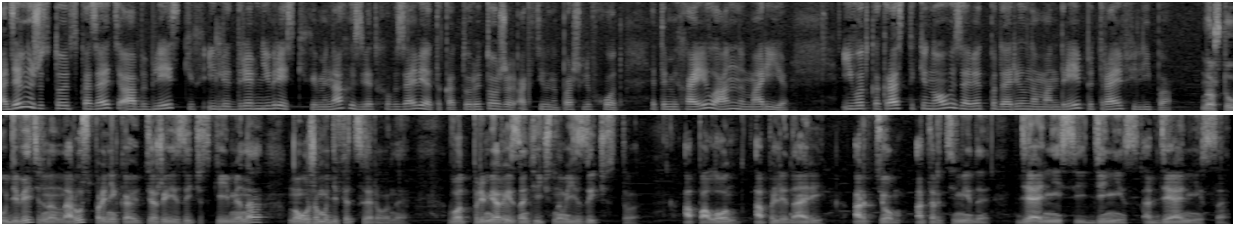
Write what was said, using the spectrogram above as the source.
Отдельно же стоит сказать о библейских или древнееврейских именах из Ветхого Завета, которые тоже активно пошли в ход. Это Михаил, Анна, Мария. И вот как раз-таки Новый Завет подарил нам Андрея, Петра и Филиппа. Но что удивительно, на Русь проникают те же языческие имена, но уже модифицированные. Вот примеры из античного язычества. Аполлон, Аполлинарий, Артем от Артемиды, Дионисий, Денис от Диониса,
